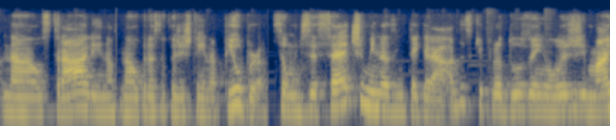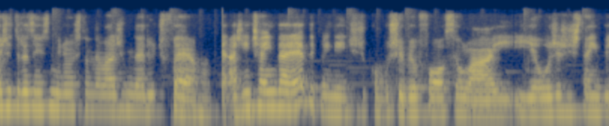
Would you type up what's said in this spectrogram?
na Austrália e na, na operação que a gente tem na Pilbara, são 17 minas integradas que produzem hoje mais de 300 milhões de toneladas de minério de ferro. A gente ainda é dependente de combustível fóssil lá e, e hoje a gente está investindo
